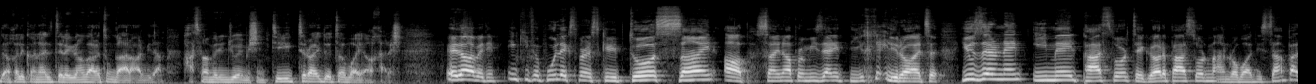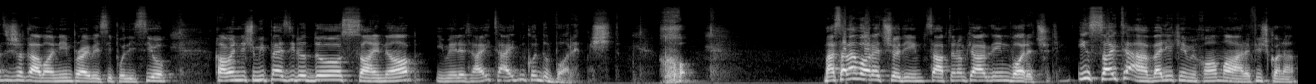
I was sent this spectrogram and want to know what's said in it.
داخل کانال تلگرام براتون قرار میدم. حتما برین join میشین. trick try دو تا Y آخرش. ادامه بدیم. این کیف پول ExpressCrypto sign up. sign up رو می‌زنید دیگه خیلی راحته. username ایمیل پسورد تکرار پسورد من ربات نیستم. پذیرش قوانین privacy policy و قوانینش رو میپذیرید و sign up ایمیل تایید تایید می‌کنید و وارد میشید. خب. مثلا وارد شدیم. ثبت نام کردیم وارد شدیم. این سایت اولیه که می‌خوام معرفیش کنم.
